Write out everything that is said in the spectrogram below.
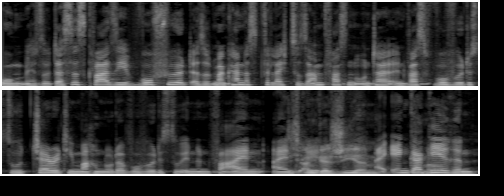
Um, also das ist quasi, wofür, also man kann das vielleicht zusammenfassen unter, in was, wo würdest du Charity machen oder wo würdest du in einen Verein eintreten? engagieren, Äh, engagieren.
